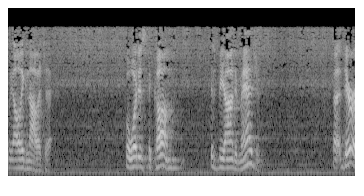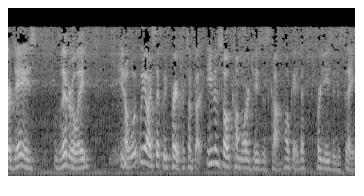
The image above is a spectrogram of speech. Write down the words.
We all acknowledge that. But what is to come is beyond imagine. Uh, there are days, literally, you know, we always said we pray for something. Even so, come Lord Jesus, come. Okay, that's pretty easy to say.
